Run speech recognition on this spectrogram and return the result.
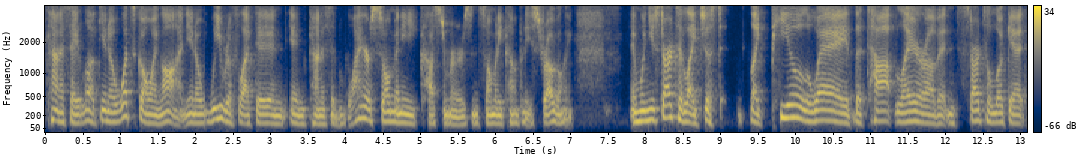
kind of say, look, you know, what's going on? You know, we reflected and, and kind of said, why are so many customers and so many companies struggling? And when you start to like just like peel away the top layer of it and start to look at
